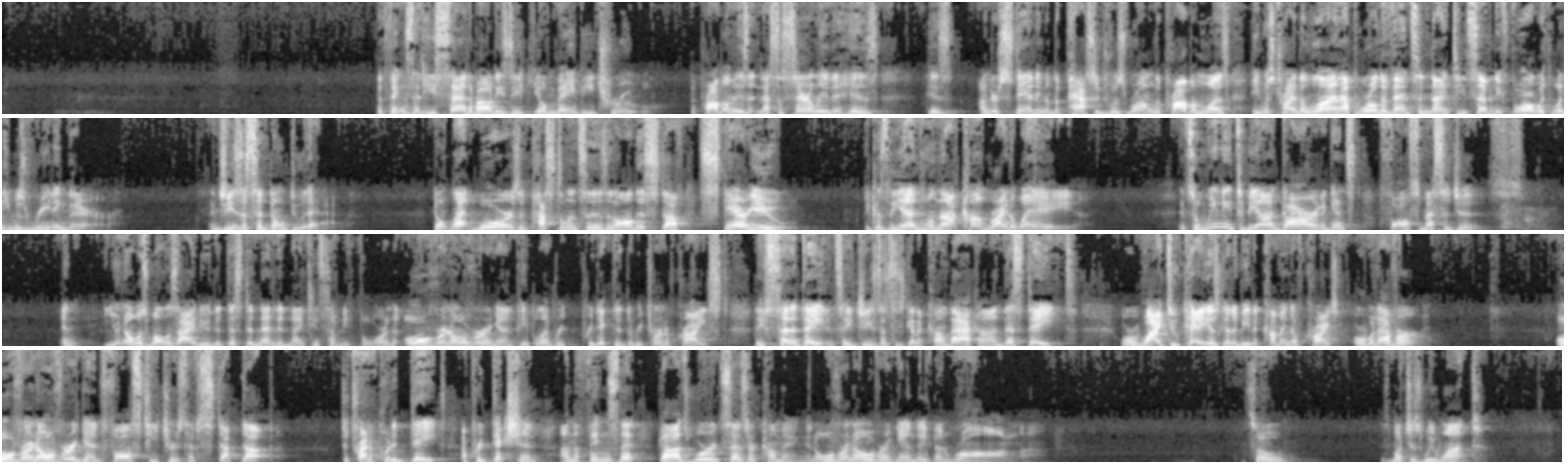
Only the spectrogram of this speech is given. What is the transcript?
The things that he said about Ezekiel may be true. The problem isn't necessarily that his, his understanding of the passage was wrong. The problem was he was trying to line up world events in 1974 with what he was reading there. And Jesus said, Don't do that. Don't let wars and pestilences and all this stuff scare you because the end will not come right away. And so we need to be on guard against false messages. And you know as well as I do that this didn't end in 1974, that over and over again people have re- predicted the return of Christ. They've set a date and say Jesus is going to come back on this date, or Y2K is going to be the coming of Christ, or whatever. Over and over again, false teachers have stepped up to try to put a date, a prediction on the things that God's word says are coming. And over and over again, they've been wrong. So, as much as we want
